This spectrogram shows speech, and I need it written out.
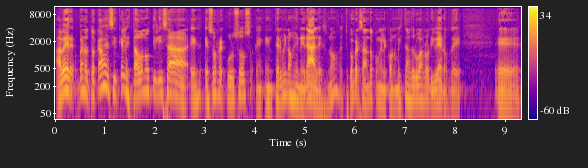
A ver, bueno, tú acabas de decir que el Estado no utiliza es- esos recursos en, términos generales, ¿no? Estoy conversando con el economista Drubas Oliveros de, eh,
